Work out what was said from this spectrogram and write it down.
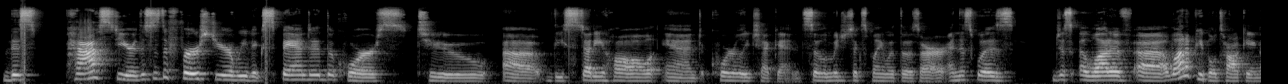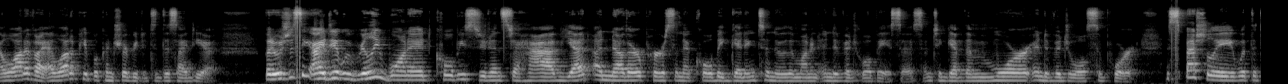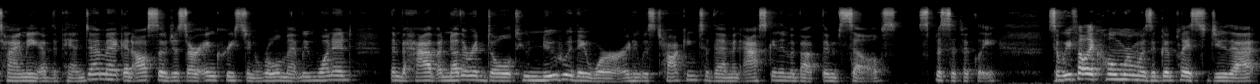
This past year, this is the first year we've expanded the course to uh, the study hall and quarterly check in. So let me just explain what those are. And this was just a lot of uh, a lot of people talking. A lot of a lot of people contributed to this idea. But it was just the idea we really wanted Kolbe students to have yet another person at Kolbe getting to know them on an individual basis and to give them more individual support, especially with the timing of the pandemic and also just our increased enrollment. We wanted them to have another adult who knew who they were and who was talking to them and asking them about themselves specifically. So we felt like homeroom was a good place to do that.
